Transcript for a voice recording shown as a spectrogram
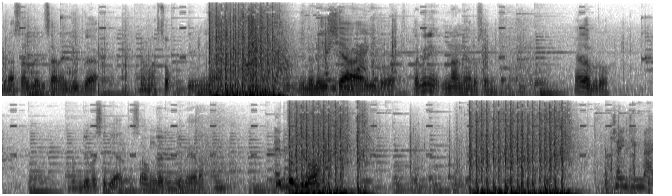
berasal dari sana juga. Termasuk timnya Indonesia gitu loh. Tapi ini menang nih harusnya nih. Ya lah bro. Dia pasti di atas. Oh enggak nih di merah. Itu bro. changing mag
